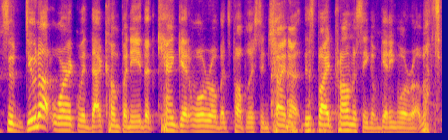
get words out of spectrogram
so do not work with that company that can't get War Robots published in China, despite promising of getting War Robots.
